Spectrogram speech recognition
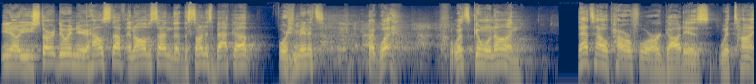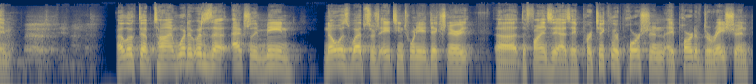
You know, you start doing your house stuff, and all of a sudden the, the sun is back up 40 minutes. like, what? What's going on? That's how powerful our God is with time. I looked up time. What, what does that actually mean? Noah's Webster's 1828 dictionary uh, defines it as a particular portion, a part of duration,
